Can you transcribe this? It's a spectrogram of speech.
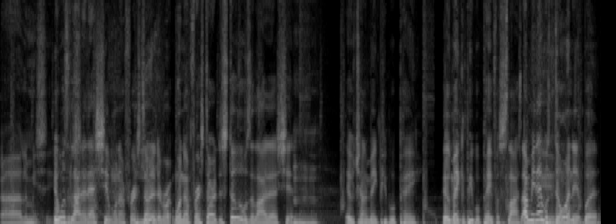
Uh, let me see. It was a lot of that shit when I first started. Yeah. The, when I first started the stool, it was a lot of that shit. Mm-hmm. They were trying to make people pay. They was making people pay for slots. I mean, they was doing it, but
